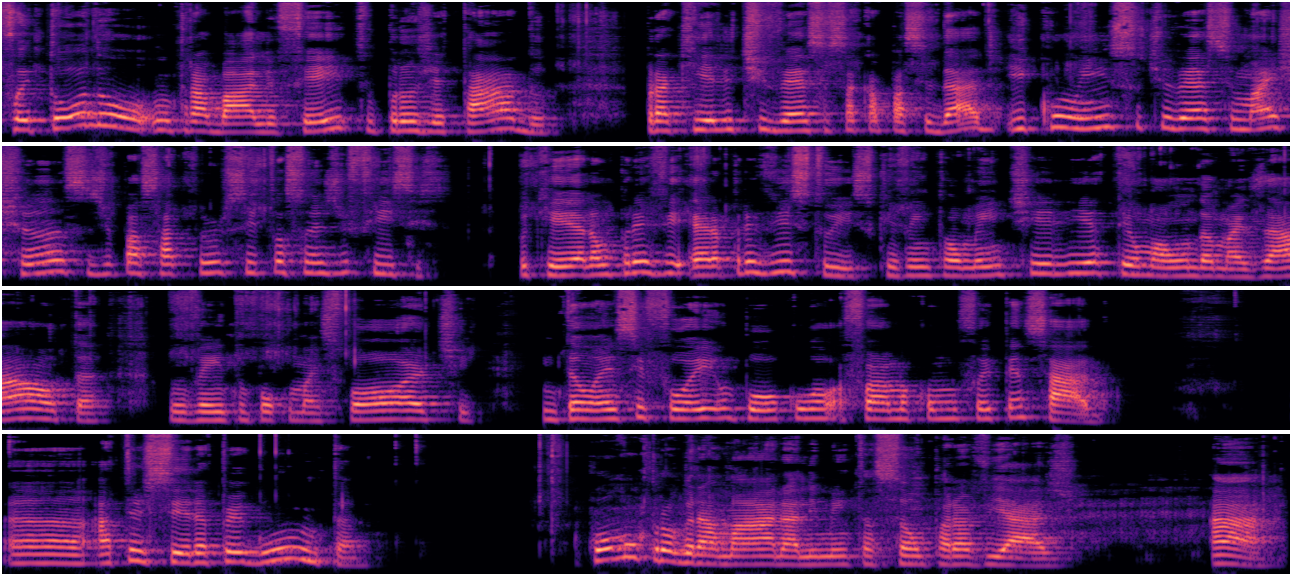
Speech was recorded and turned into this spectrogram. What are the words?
foi todo um trabalho feito, projetado, para que ele tivesse essa capacidade e, com isso, tivesse mais chances de passar por situações difíceis porque era, previ era previsto isso, que eventualmente ele ia ter uma onda mais alta, um vento um pouco mais forte. Então, esse foi um pouco a forma como foi pensado. Uh, a terceira pergunta: como programar a alimentação para a viagem? A.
